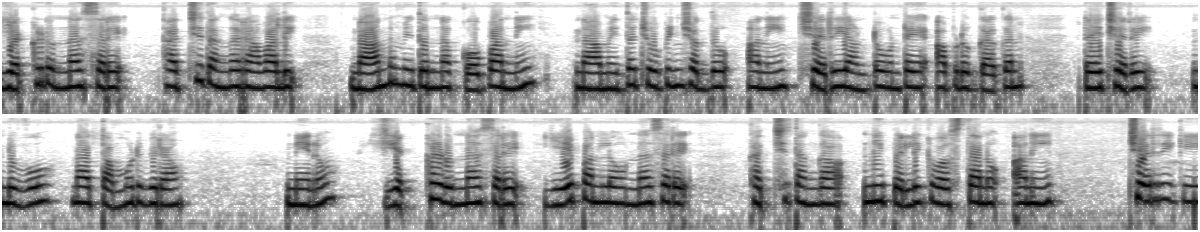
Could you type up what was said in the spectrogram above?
ఎక్కడున్నా సరే ఖచ్చితంగా రావాలి. నాన్న మీదున్న కోపాన్ని నా మీద చూపించొద్దు అని చెర్రీ అంటూ ఉంటే అప్పుడు గగన్ రే చెర్రీ నువ్వు నా తమ్ముడివిరా. నేను ఎక్కడున్నా సరే ఏ పనిలో ఉన్నా సరే ఖచ్చితంగా నీ పెళ్ళికి వస్తాను అని చెర్రీకి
